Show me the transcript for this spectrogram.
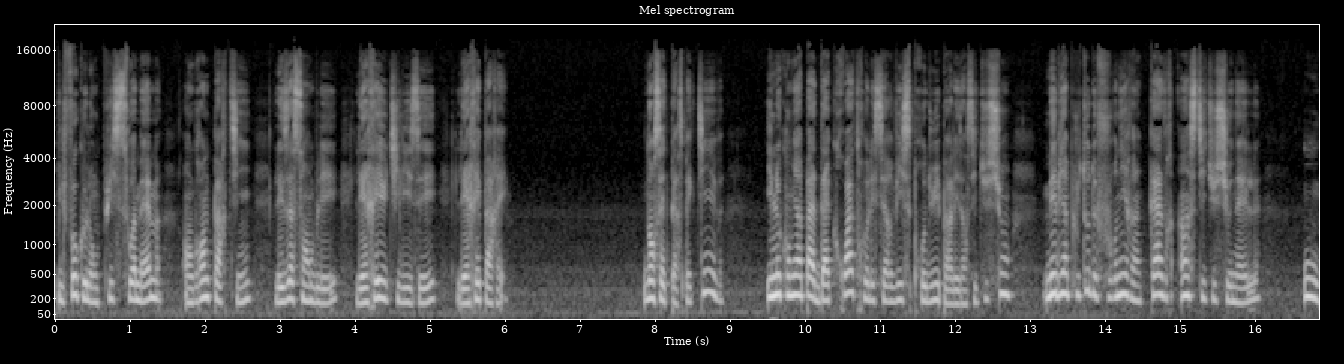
Il faut que l'on puisse soi-même, en grande partie, les assembler, les réutiliser, les réparer. Dans cette perspective, il ne convient pas d'accroître les services produits par les institutions, mais bien plutôt de fournir un cadre institutionnel où,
